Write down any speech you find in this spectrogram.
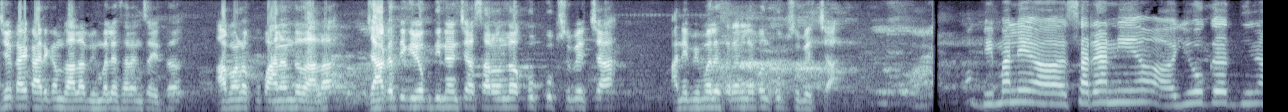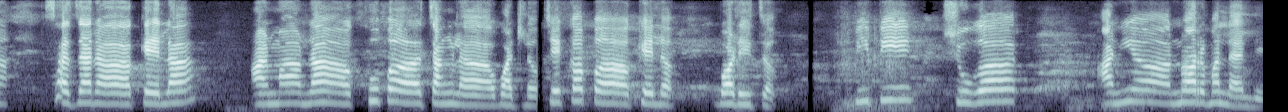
जे काही कार्यक्रम झाला भीमालय सरांचा इथं आम्हाला खूप आनंद झाला. जागतिक योग दिनाच्या सर्वांना खूप खूप शुभेच्छा आणि भीमालय सरांना पण खूप शुभेच्छा. भीमाले सरांनी योग दिन साजरा केला. आणि मला खूप चांगलं वाटलं. चेकअप केलं बॉडीचं बी पी शुगर आणि नॉर्मल आले.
